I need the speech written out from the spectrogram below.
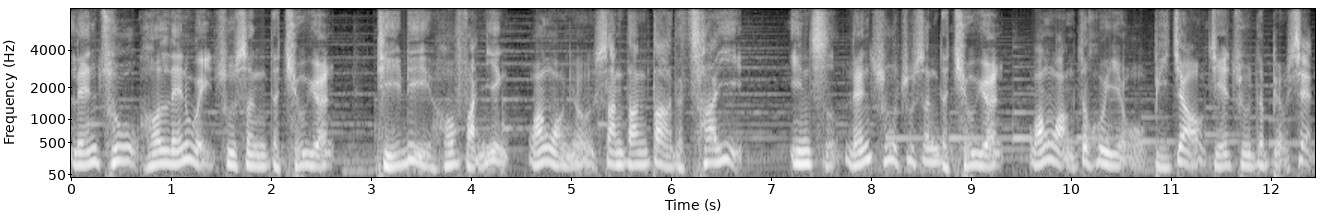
年初和年尾出生的球员，体力和反应往往有相当大的差异，因此年初出生的球员往往就会有比较杰出的表现。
